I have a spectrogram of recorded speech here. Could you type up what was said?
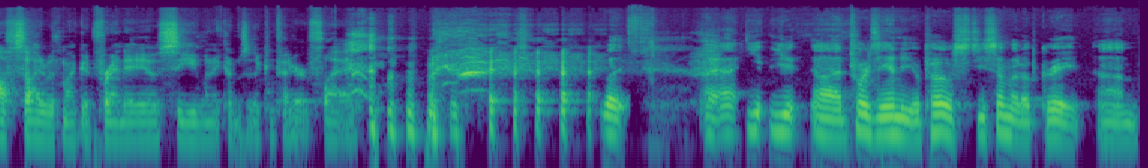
I'll side with my good friend AOC when it comes to the Confederate flag. But uh, you, you uh, towards the end of your post, you sum it up great, um,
